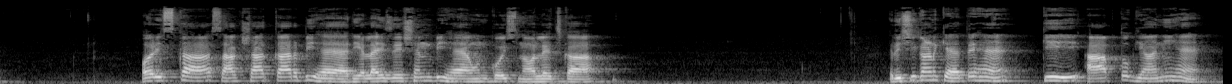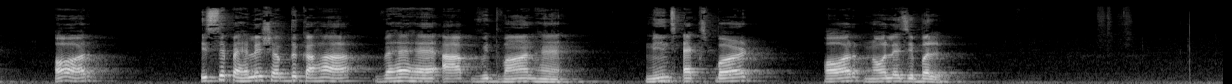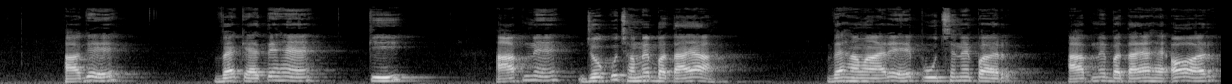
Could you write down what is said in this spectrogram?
और इसका साक्षात्कार भी है रियलाइजेशन भी है उनको इस नॉलेज का। ऋषिगण कहते हैं कि आप तो ज्ञानी हैं और इससे पहले शब्द कहा, वह है, आप विद्वान हैं। मीन्स एक्सपर्ट और नॉलेजेबल आगे, वह कहते हैं कि आपने जो कुछ हमें बताया, वह हमारे पूछने पर आपने बताया है और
